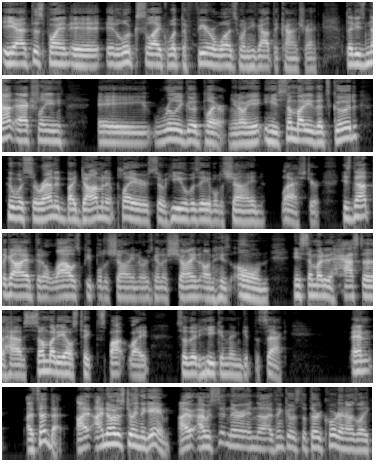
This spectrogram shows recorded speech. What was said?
Yeah, at this point, it, it looks like what the fear was when he got the contract that he's not actually a really good player. You know, he, he's somebody that's good who was surrounded by dominant players, so he was able to shine last year. He's not the guy that allows people to shine or is going to shine on his own. He's somebody that has to have somebody else take the spotlight so that he can then get the sack. And I said that. I, I noticed during the game. I, I was sitting there in the I think it was the third quarter, and I was like,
